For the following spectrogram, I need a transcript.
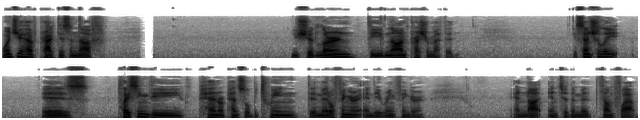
Once you have practiced enough, you should learn the non-pressure method. Essentially, it is placing the pen or pencil between the middle finger and the ring finger and not into the thumb flap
